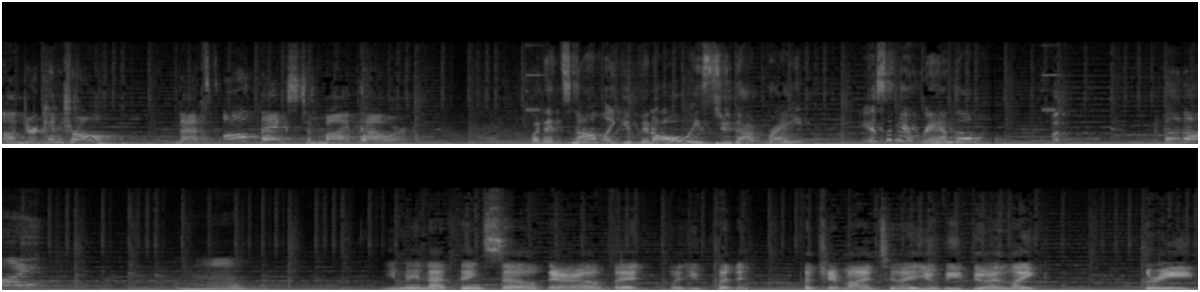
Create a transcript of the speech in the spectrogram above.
under control. That's all thanks to my power. But it's not like you can always do that, right? Isn't it random? But, but I. Hmm. You may not think so, Arrow, but when you put it, put your mind to it, you'll be doing like three,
